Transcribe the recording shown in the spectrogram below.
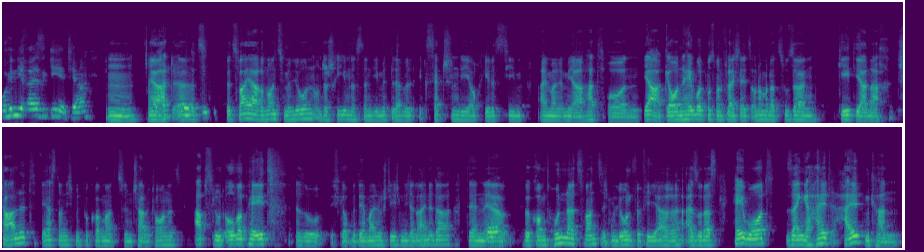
wohin die Reise geht, ja. Mhm. Ja, hat äh, für zwei Jahre 19 Millionen unterschrieben. Das ist dann die Mid-Level Exception, die auch jedes Team einmal im Jahr hat. Und ja, Gordon Hayward muss man vielleicht jetzt auch nochmal dazu sagen, geht ja nach Charlotte, wer es noch nicht mitbekommen hat, zu den Charlotte Hornets. Absolut overpaid. Also ich glaube, mit der Meinung stehe ich nicht alleine da, denn Ja. er bekommt 120 Millionen für vier Jahre. Also dass Hayward sein Gehalt halten kann,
